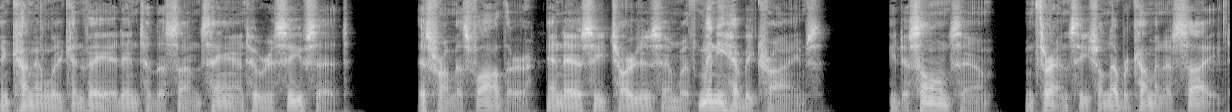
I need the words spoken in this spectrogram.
and cunningly convey it into the son's hand who receives it, is from his father, and this he charges him with many heavy crimes. He disowns him, and threatens he shall never come in his sight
